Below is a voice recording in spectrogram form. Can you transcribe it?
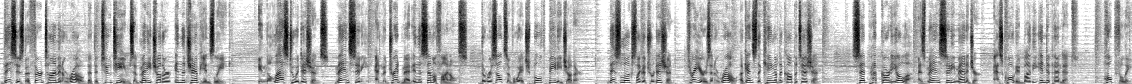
This is the third time in a row that the two teams have met each other in the Champions League. In the last two editions, Man City and Madrid met in the semifinals, the results of which both beat each other. This looks like a tradition, three years in a row against the king of the competition, said Pep Guardiola as Man City manager, as quoted by The Independent. Hopefully,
